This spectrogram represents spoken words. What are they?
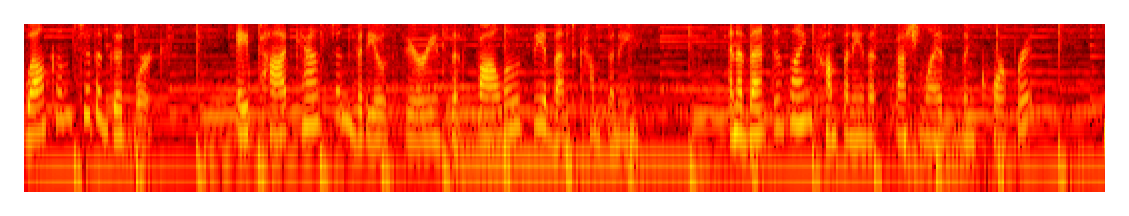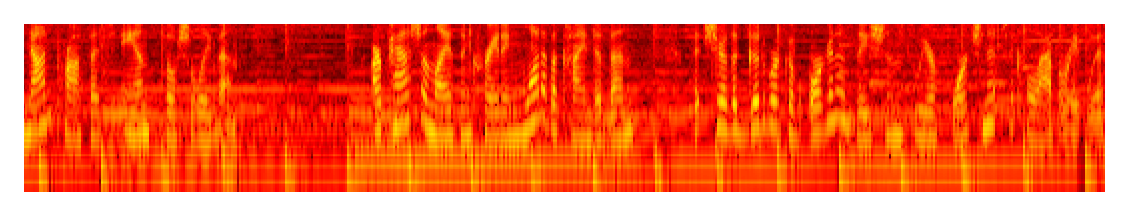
Welcome to The Good Work, a podcast and video series that follows the event company, an event design company that specializes in corporate, nonprofit, and social events. Our passion lies in creating one of a kind events that share the good work of organizations we are fortunate to collaborate with.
